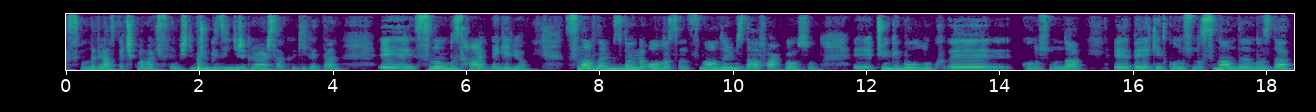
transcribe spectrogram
kısmında biraz açıklamak istemiştim. Çünkü zinciri kırarsak hakikaten e, sınavımız haline geliyor. Sınavlarımız böyle olmasın. Sınavlarımız daha farklı olsun. E, çünkü bolluk e, konusunda, e, bereket konusunda sınandığımızda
